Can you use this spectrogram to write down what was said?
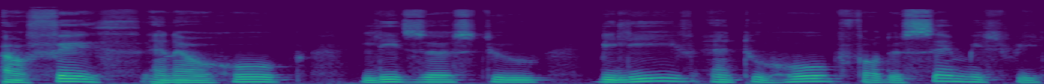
our faith and our hope leads us to believe and to hope for the same mystery.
